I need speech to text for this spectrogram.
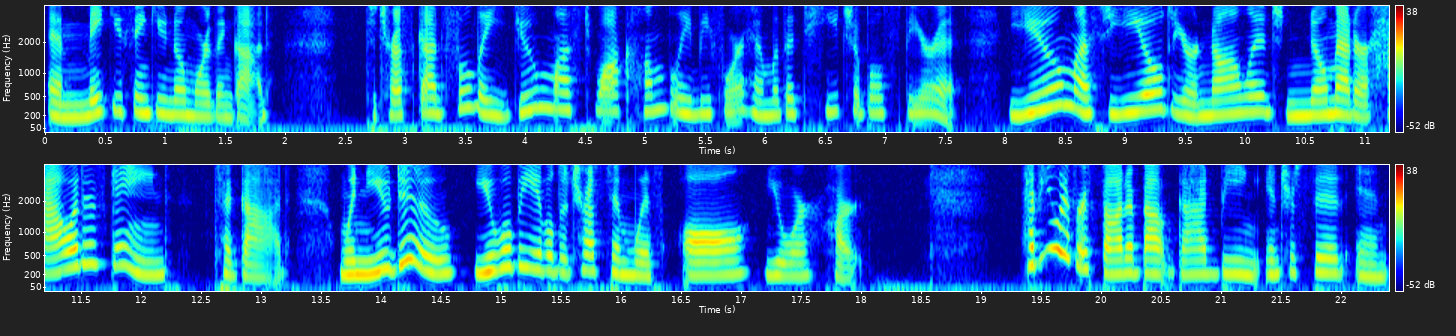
and make you think you know more than God. To trust God fully, you must walk humbly before Him with a teachable spirit. You must yield your knowledge, no matter how it is gained, to God. When you do, you will be able to trust Him with all your heart. Have you ever thought about God being interested in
